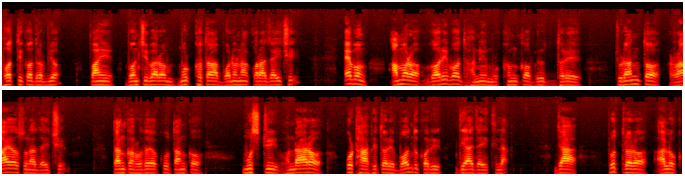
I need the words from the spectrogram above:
ଭୌତିକ ଦ୍ରବ୍ୟ ପାଇଁ ବଞ୍ଚିବାର ମୂର୍ଖତା ବର୍ଣ୍ଣନା କରାଯାଇଛି ଏବଂ ଆମର ଗରିବ ଧନୀ ମୂର୍ଖଙ୍କ ବିରୁଦ୍ଧରେ ଚୂଡ଼ାନ୍ତ ରାୟ ଶୁଣାଯାଇଛି। ତାଙ୍କ ହୃଦୟକୁ ତାଙ୍କ ମୁଷ୍ଟି ଭଣ୍ଡାର କୋଠା ଭିତରେ ବନ୍ଦ କରି ଦିଆଯାଇଥିଲା ଯାହା ପୁତ୍ରର ଆଲୋକ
